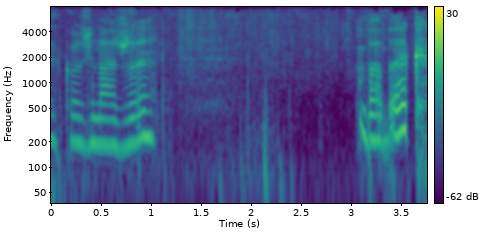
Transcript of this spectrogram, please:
tych koźlarzy. Babek.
